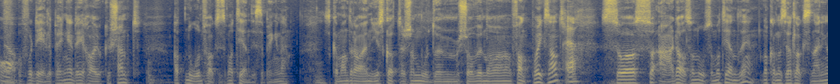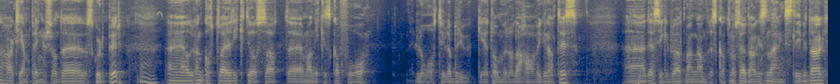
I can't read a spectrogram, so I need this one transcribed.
Og å fordele penger. De har jo ikke skjønt at noen faktisk må tjene disse pengene. Skal man dra inn nye skatter som Modum-showet nå fant på, ikke sant? Ja. Så, så er det altså noe som må tjene dem. Nå kan du si at laksenæringen har tjent penger så det skvulper. Eh, og det kan godt være riktig også at eh, man ikke skal få lov til å bruke et område av havet gratis. Eh, Det er sikkert bra at mange andre skatter. Nå så jeg Dagens Næringsliv i dag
